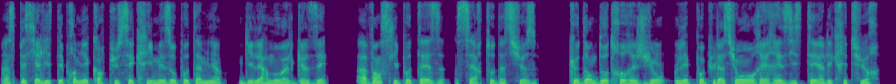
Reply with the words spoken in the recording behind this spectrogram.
Un spécialiste des premiers corpus écrits mésopotamiens, Guillermo Algazé, avance l'hypothèse, certes audacieuse, que dans d'autres régions, les populations auraient résisté à l'écriture,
